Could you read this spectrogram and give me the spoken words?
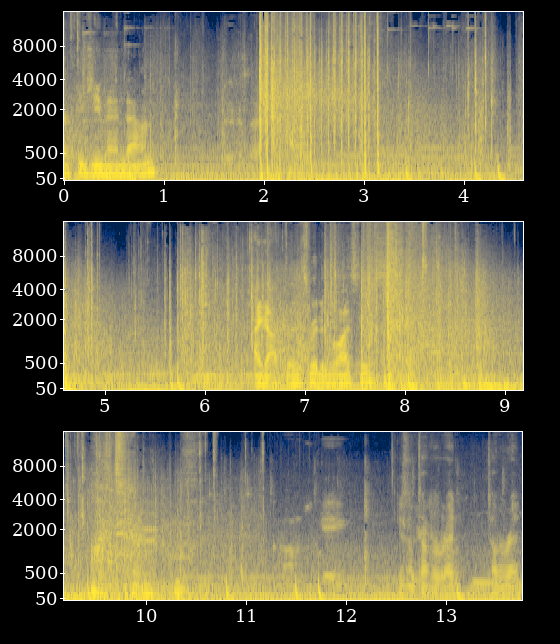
RPG man down. I got this. Ready to watch this? Oh, damn. He's on top of red. Top of red.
